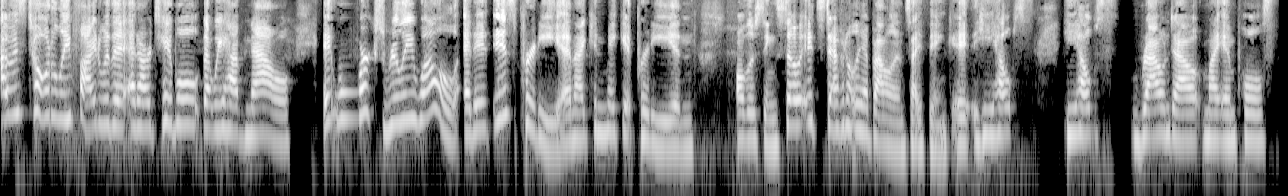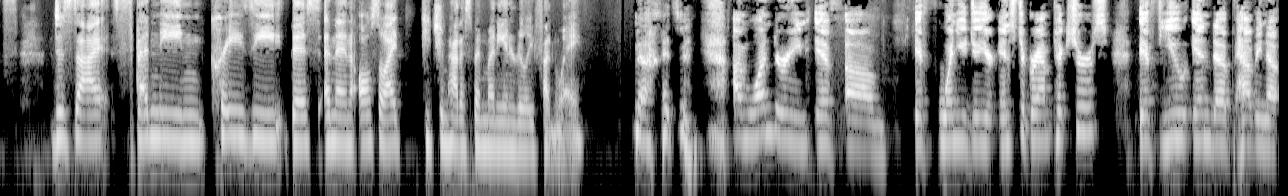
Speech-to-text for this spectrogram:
I was totally fine with it. And our table that we have now, it works really well, and it is pretty, and I can make it pretty, and all those things. So it's definitely a balance. I think it, he helps. He helps round out my impulse desire spending crazy this and then also i teach him how to spend money in a really fun way No, it's, I'm wondering if, um, if when you do your Instagram pictures, if you end up having a,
